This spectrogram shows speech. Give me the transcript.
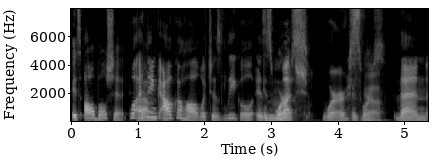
It's all bullshit. Well, I Um, think alcohol, which is legal, is, is much worse. worse is worse. than uh,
